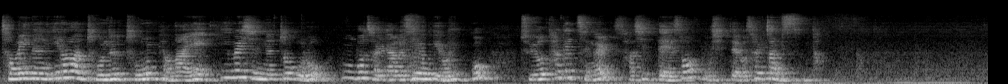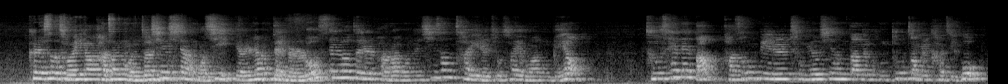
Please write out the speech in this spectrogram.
저희는 이러한 좋은, 변화에 힘을 싣는 쪽으로 홍보 전략을 세우기로 했고 주요 타겟층을 40대에서 50대로 설정했습니다. 그래서 저희가 가장 먼저 실시한 것이 연령대별로 샐러드를 바라보는 시선 차이를 조사해 보았는데요. 두 세대가 가성비를 중요시한다는 공통점을 가지고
